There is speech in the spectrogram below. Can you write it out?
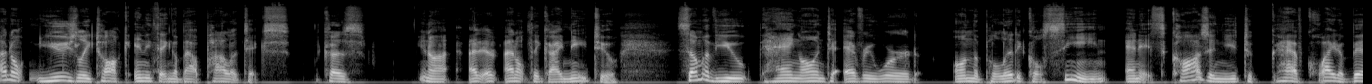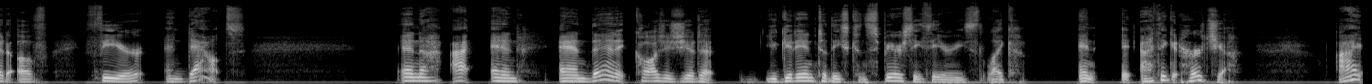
I don't usually talk anything about politics because, you know, I, I don't think I need to. Some of you hang on to every word on the political scene, and it's causing you to have quite a bit of fear and doubts. And I and and then it causes you to you get into these conspiracy theories like and it, I think it hurts you. I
